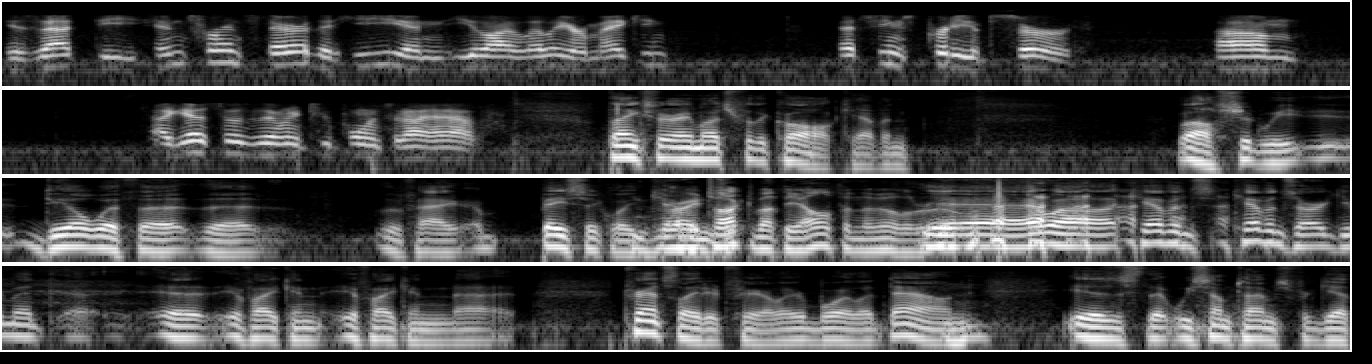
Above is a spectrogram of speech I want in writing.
Is that the inference there that he and Eli Lilly are making? That seems pretty absurd. Um, I guess those are the only two points that I have. Thanks very much for the call, Kevin. Well, should we deal with the the the fact? Basically, you already talked about the elephant in the middle of the room. yeah, well, Kevin's Kevin's argument, uh, uh, if I can if I can uh, translate it fairly or boil it down, mm-hmm is that we sometimes forget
